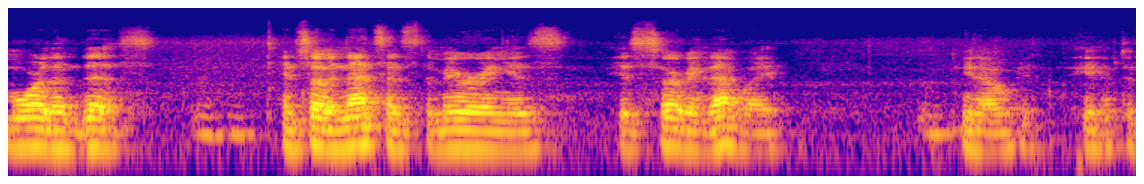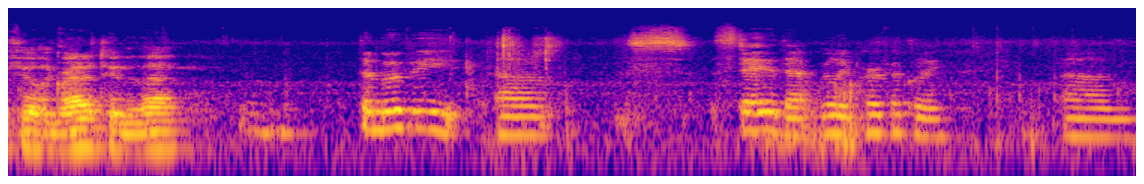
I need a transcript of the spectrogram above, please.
more than this. And so in that sense the mirroring is is serving that way. You know, you have to feel the gratitude of that. The movie uh, s- stated that really perfectly. Um,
